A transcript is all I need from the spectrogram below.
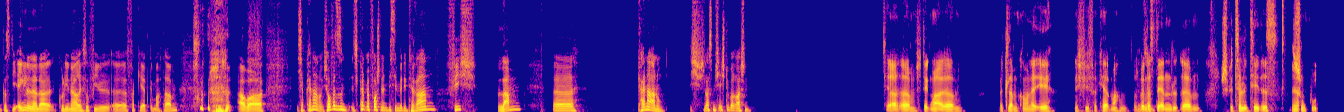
dass die Engländer da kulinarisch so viel äh, verkehrt gemacht haben. Aber ich habe keine Ahnung. Ich hoffe, es ist ein, ich könnte mir vorstellen, ein bisschen mediterran, Fisch, Lamm, äh, keine Ahnung. Ich lasse mich echt überraschen. Tja, ähm, ich denke mal, ähm, mit Lamm kann man ja eh nicht viel verkehrt machen. Wenn das deren ähm, Spezialität ist, ist Ja. schon gut.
